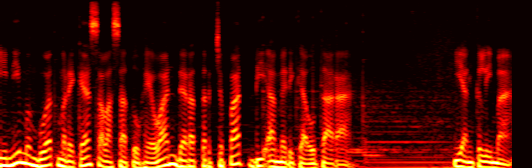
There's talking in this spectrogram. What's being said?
Ini membuat mereka salah satu hewan darat tercepat di Amerika Utara. Yang kelima,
